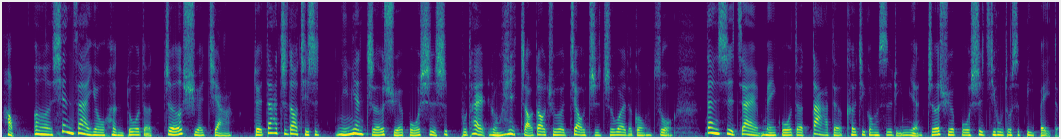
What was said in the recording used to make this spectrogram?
好，呃，现在有很多的哲学家，对，大家知道，其实你念哲学博士是不太容易找到除了教职之外的工作，但是在美国的大的科技公司里面，哲学博士几乎都是必备的。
